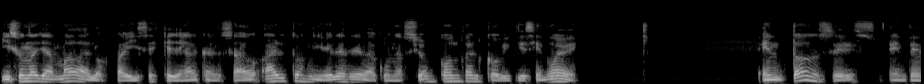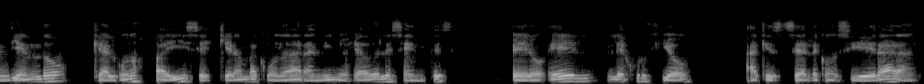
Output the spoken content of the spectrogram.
hizo una llamada a los países que ya han alcanzado altos niveles de vacunación contra el COVID-19. Entonces, entendiendo que algunos países quieran vacunar a niños y adolescentes, pero él les urgió a que se reconsideraran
